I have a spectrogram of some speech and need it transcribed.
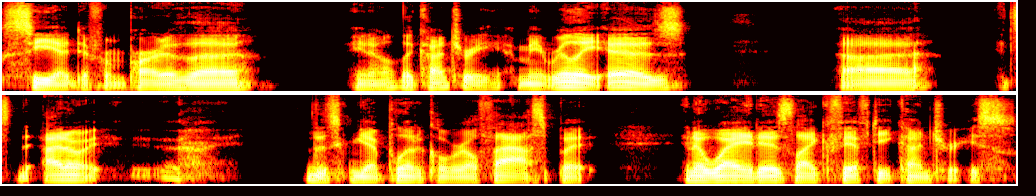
see a different part of the you know the country. I mean, it really is. Uh, it's I don't. This can get political real fast, but in a way, it is like fifty countries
